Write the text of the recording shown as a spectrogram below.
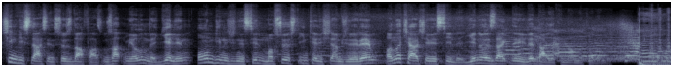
Şimdi isterseniz sözü daha fazla uzatmayalım ve gelin 11. nesil masaüstü Intel işlemcilere ana çerçevesiyle yeni özellikleriyle daha yakından bakalım.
